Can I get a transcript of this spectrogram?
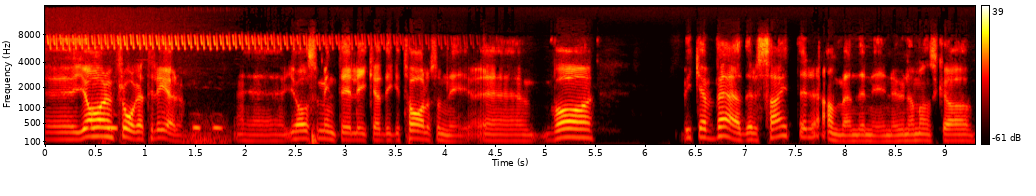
Eh, jag har en fråga till er. Eh, jag som inte är lika digital som ni. Eh, vad, vilka vädersajter använder ni nu när man ska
